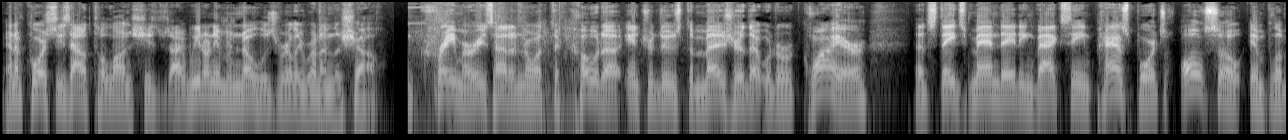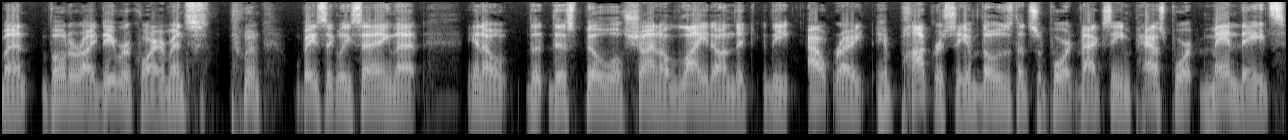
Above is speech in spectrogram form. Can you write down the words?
And of course, he's out to lunch. He's, we don't even know who's really running the show. Cramer, he's out of North Dakota, introduced a measure that would require that states mandating vaccine passports also implement voter ID requirements, basically saying that, you know, that this bill will shine a light on the, the outright hypocrisy of those that support vaccine passport mandates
